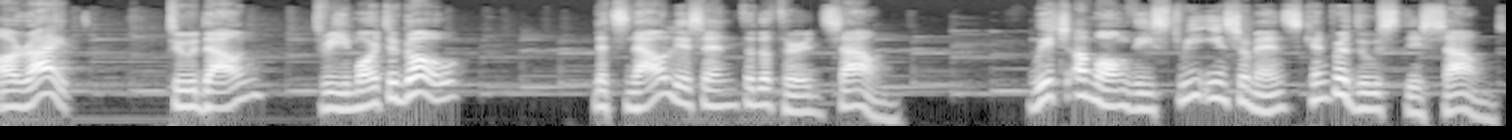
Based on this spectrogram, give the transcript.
Alright, two down, three more to go. Let's now listen to the third sound. Which among these three instruments can produce this sound?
